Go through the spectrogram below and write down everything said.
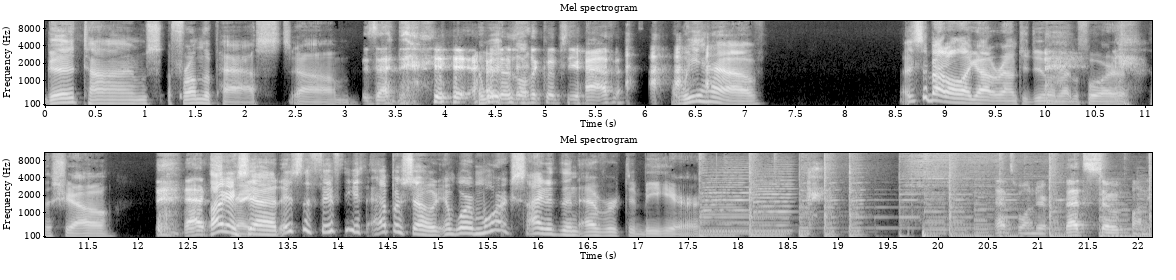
Good times from the past. Um, Is that are those all the clips you have? we have. That's about all I got around to doing right before the show. That's like I said, it's the 50th episode, and we're more excited than ever to be here. That's wonderful. That's so funny.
